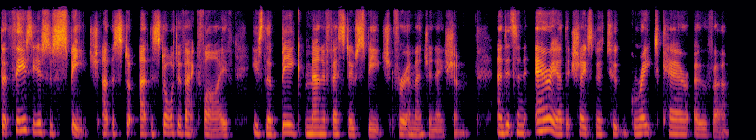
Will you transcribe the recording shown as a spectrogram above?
that Theseus' speech at the, at the start of Act 5 is the big manifesto speech for imagination. And it's an area that Shakespeare took great care over.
